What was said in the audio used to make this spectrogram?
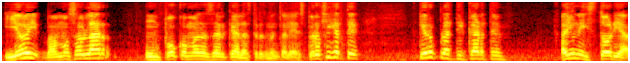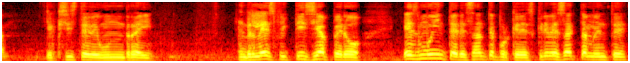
Y hoy vamos a hablar un poco más acerca de las tres mentalidades. Pero fíjate, quiero platicarte. Hay una historia que existe de un rey. En realidad es ficticia, pero es muy interesante porque describe exactamente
